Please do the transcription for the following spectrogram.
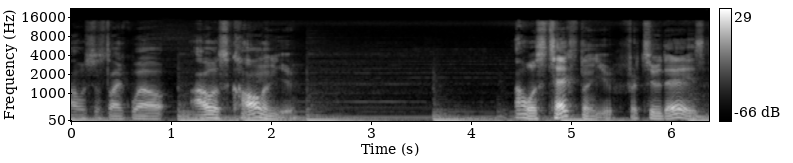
I was just like, Well, I was calling you. I was texting you for two days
